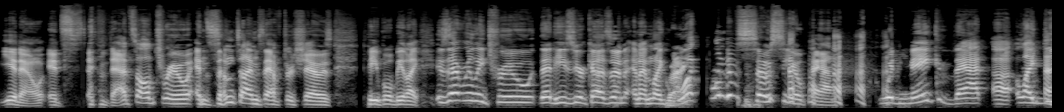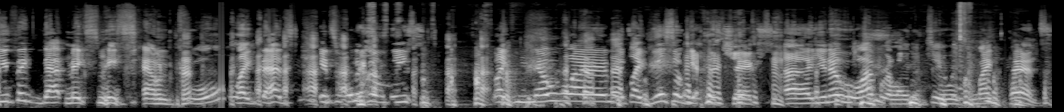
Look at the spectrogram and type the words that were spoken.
you know, it's that's all true. And sometimes after shows, people will be like, "Is that really true that he's your cousin?" And I'm like, Right. "What kind of sociopath would make that? Uh, like, do you think that makes me sound cool? Like, that's it's one of the least like no one. It's like this will get the chicks. Uh, you know who I'm related to? It's Mike Pence.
